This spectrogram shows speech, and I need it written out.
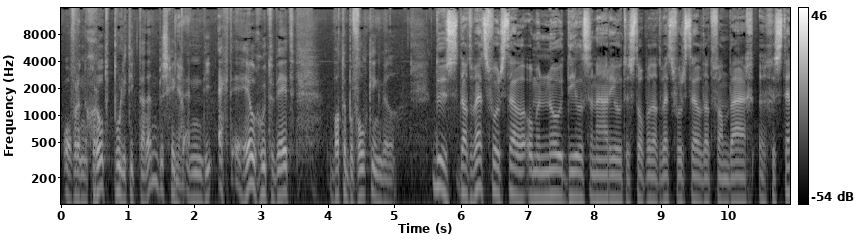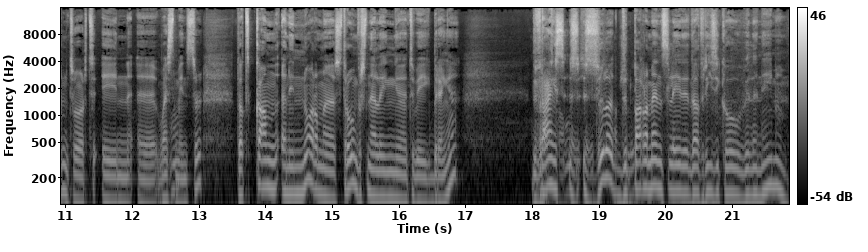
over een groot politiek talent beschikt Ja. en die echt heel goed weet wat de bevolking wil. Dus dat wetsvoorstel om een no-deal scenario te stoppen, dat wetsvoorstel dat vandaag eh, gestemd wordt in eh, Westminster, dat kan een enorme stroomversnelling eh, teweeg brengen. De vraag is, zullen de parlementsleden dat risico willen nemen?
